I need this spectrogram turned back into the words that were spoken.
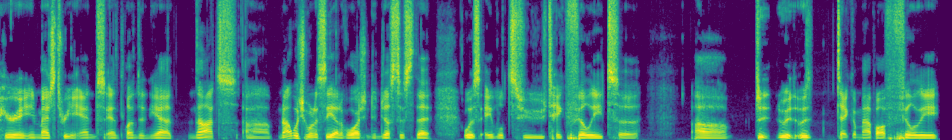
here in match three and and London. Yeah, not not what you want to see out of Washington Justice that was able to take Philly to, to take a map off of Philly,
